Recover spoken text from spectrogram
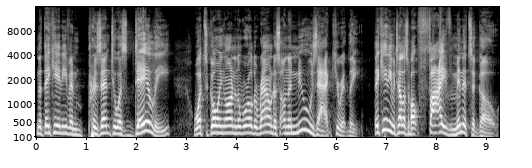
that they can't even present to us daily what's going on in the world around us on the news accurately. They can't even tell us about 5 minutes ago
